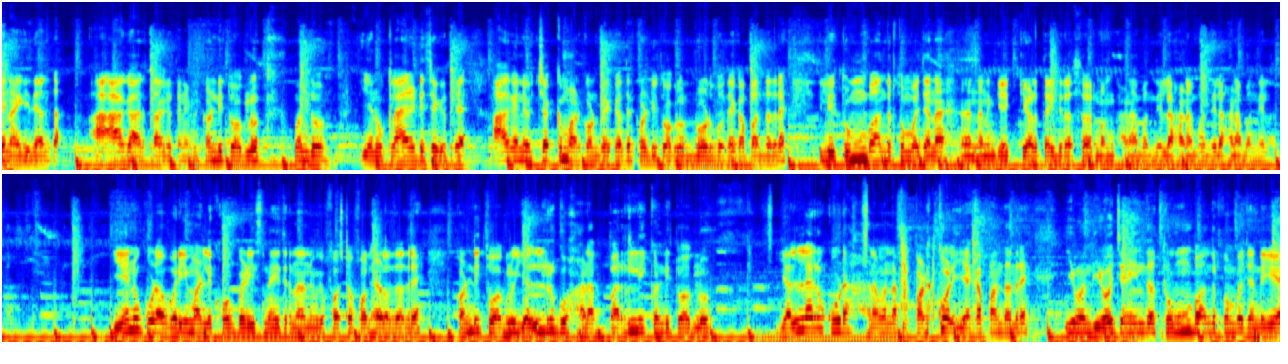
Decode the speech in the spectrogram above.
ಏನಾಗಿದೆ ಅಂತ ಆಗ ಅರ್ಥ ಆಗುತ್ತೆ ನಿಮ್ಗೆ. ಖಂಡಿತವಾಗ್ಲೂ ಒಂದು ಏನು ಕ್ಲಾರಿಟಿ ಸಿಗುತ್ತೆ. ಆಗ ನೀವು ಚೆಕ್ ಮಾಡ್ಕೊಳ್ಬೇಕಾದ್ರೆ ಖಂಡಿತವಾಗ್ಲೂ ನೋಡ್ಬೋದು. ಯಾಕಪ್ಪ ಅಂತಂದರೆ, ಇಲ್ಲಿ ತುಂಬ ಅಂದ್ರೆ ತುಂಬ ಜನ ನನಗೆ ಕೇಳ್ತಾ ಇದ್ದೀರಾ, ಸರ್, ನಮ್ಗೆ ಹಣ ಬಂದಿಲ್ಲ ಹಣ ಬಂದಿಲ್ಲ ಹಣ ಬಂದಿಲ್ಲ ಅಂತ. ಏನು ಕೂಡ ವರಿ ಮಾಡ್ಲಿಕ್ಕೆ ಹೋಗಬೇಡಿ ಸ್ನೇಹಿತರೆ, ನಾನು ನಿಮಗೆ ಫಸ್ಟ್ ಆಫ್ ಆಲ್ ಹೇಳೋದಾದರೆ, ಖಂಡಿತವಾಗ್ಲೂ ಎಲ್ರಿಗೂ ಹಣ ಬರಲಿ ಖಂಡಿತವಾಗ್ಲೂ. ಎಲ್ಲರೂ ಕೂಡ ಹಣವನ್ನು ಪಡ್ಕೊಳ್ಳಿ. ಯಾಕಪ್ಪ ಅಂತಂದರೆ, ಈ ಒಂದು ಯೋಜನೆಯಿಂದ ತುಂಬ ಅಂದ್ರೆ ತುಂಬ ಜನರಿಗೆ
